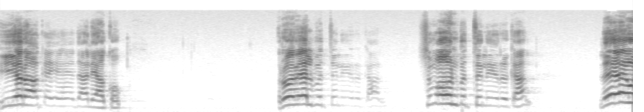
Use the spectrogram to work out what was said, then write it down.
እየራቀ ይሄዳል ያዕቆብ። ሮቤል ብትል ይርቃል፣ ስምዖን ብትል ይርቃል፣ ሌዊ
